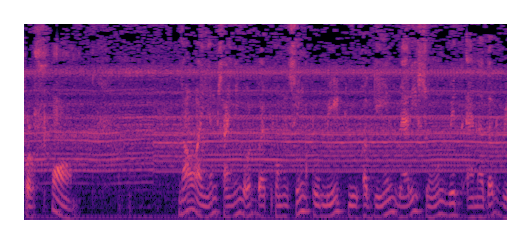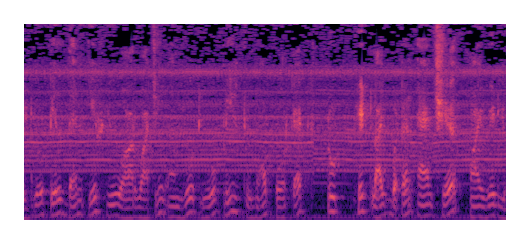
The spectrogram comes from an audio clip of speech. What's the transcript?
perform now I am signing out by promising to meet you again very soon with another video. Till then if you are watching on YouTube please do not forget to hit like button and share my video.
